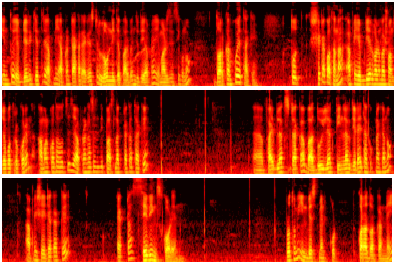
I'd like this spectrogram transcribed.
কিন্তু এফডিআর এর ক্ষেত্রে আপনি আপনার টাকার অ্যাগেনস্টে লোন নিতে পারবেন যদি আপনার এমার্জেন্সি কোনো দরকার হয়ে থাকে। তো সেটা কথা না, আপনি এফডিআর করেন বা সঞ্চয়পত্র করেন। আমার কথা হচ্ছে যে আপনার কাছে যদি পাঁচ লাখ টাকা থাকে ফাইভ লাখস টাকা বা দুই লাখ, তিন লাখ যেটাই থাকুক না কেন, আপনি সেই টাকাকে একটা সেভিংস করেন। প্রথমে ইনভেস্টমেন্ট করা দরকার নেই,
